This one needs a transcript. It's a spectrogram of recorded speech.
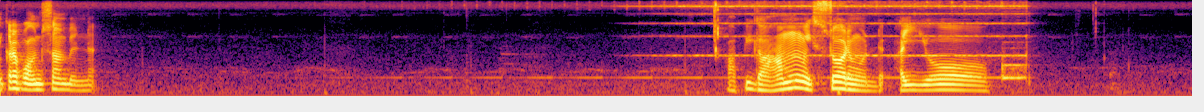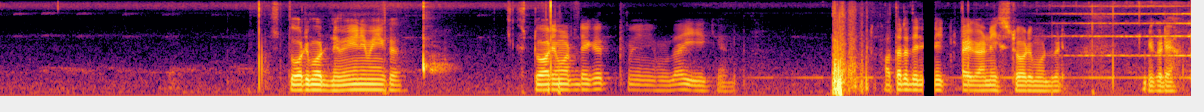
එකට පොයින්ට්සම් වෙන්න. අපි ගහමු ස්ටෝරි මොඩ් අයියෝ. ස්ටෝරි මොඩ් නෙමේන මේක. ස්ටෝරි මොඩ් එකත් මේ හොඳයි ඒ කියන්න. හතර දෙනෙක් ගන්න ස්ටෝරි මොඩ්ට එකට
